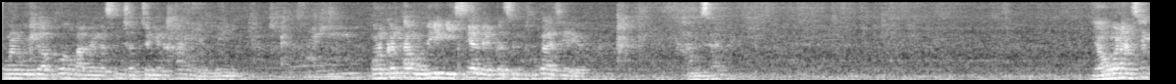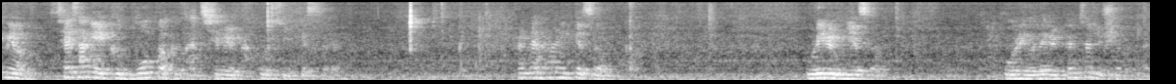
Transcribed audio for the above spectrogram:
오늘 우리가 구원받은 것은 전적인 하나님의 은혜입니다. 오늘 그렇다면 우리에게 있어야 될 것은 두 가지예요. 감사입니다. 영원한 생명, 세상의 그 무엇과 그 가치를 바꿀 수 있겠어요? 그런데 하나님께서 우리를 위해서 우리 은혜를 펼쳐주셨는데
